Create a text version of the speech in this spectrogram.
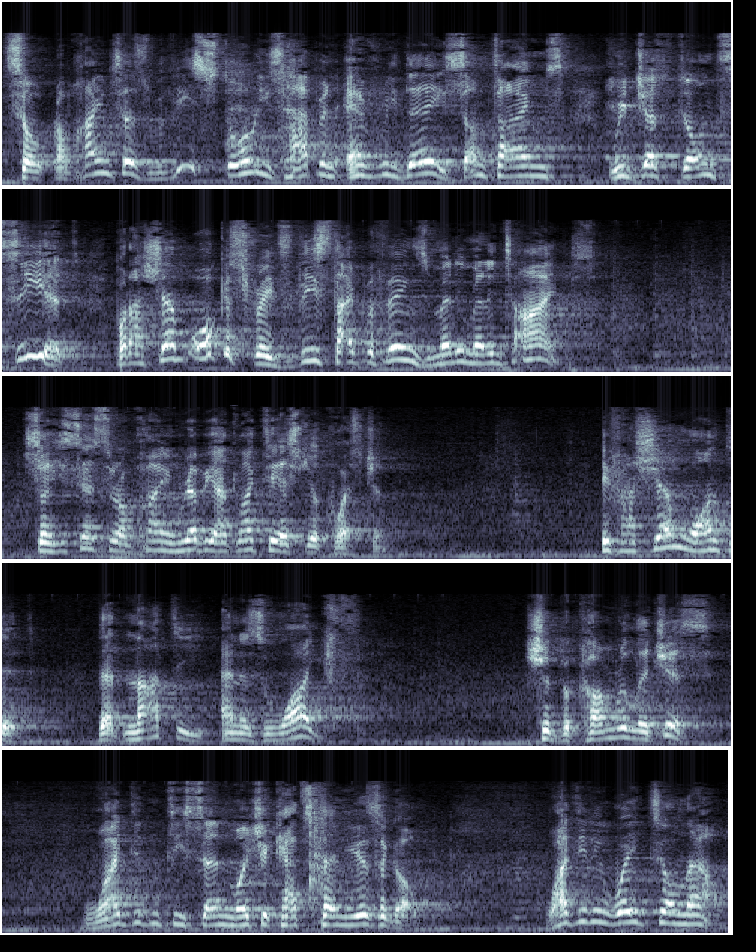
So Rab Chaim says, well, these stories happen every day. Sometimes we just don't see it. But Hashem orchestrates these type of things many, many times. So he says to Rab Chaim, Rebbe, I'd like to ask you a question. If Hashem wanted that Nati and his wife should become religious, why didn't he send Moshe Katz 10 years ago? Why did he wait till now?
